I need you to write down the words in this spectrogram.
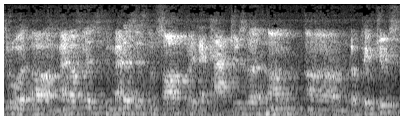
through a uh, metasystem software that captures the um, um, the pictures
